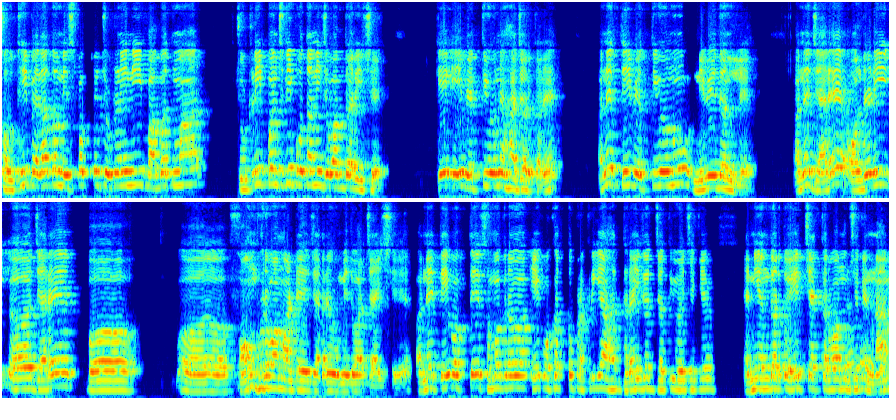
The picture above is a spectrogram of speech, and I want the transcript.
સૌથી પહેલા તો નિષ્પક્ષ ચૂંટણીની બાબતમાં ચૂંટણી પંચની પોતાની જવાબદારી છે કે એ વ્યક્તિઓને હાજર કરે અને તે વ્યક્તિઓનું નિવેદન લે. અને જ્યારે ઓલરેડી જ્યારે ફોર્મ ભરવા માટે જ્યારે ઉમેદવાર જાય છે અને તે વખતે સમગ્ર એક વખત તો પ્રક્રિયા હાથ ધરાઈ જ જતી હોય છે કે એની અંદર તો એ ચેક કરવાનું છે કે નામ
